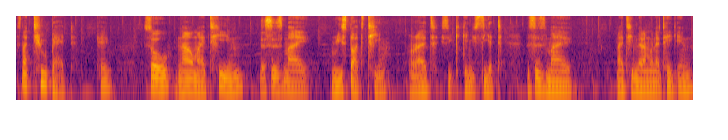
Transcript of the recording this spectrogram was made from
it's not too bad. Okay, so now my team. This is my restart team. All right, see, can you see it? This is my my team that I'm gonna take in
